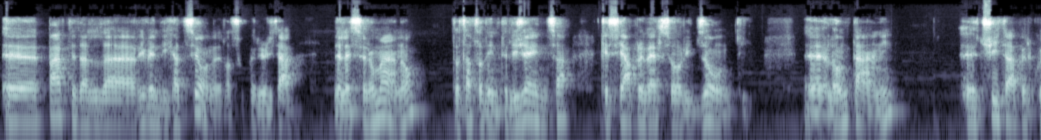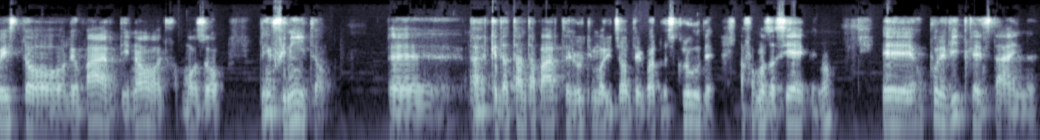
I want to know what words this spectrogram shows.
eh, parte dalla rivendicazione della superiorità dell'essere umano, dotato di intelligenza, che si apre verso orizzonti eh, lontani. Eh, cita per questo Leopardi, no? il famoso L'infinito, eh, che da tanta parte l'ultimo orizzonte il guardo esclude, la famosa siepe, no? oppure Wittgenstein,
